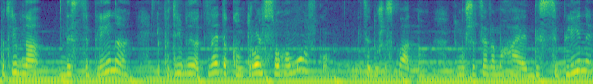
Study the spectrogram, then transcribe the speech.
потрібна дисципліна і потрібний, от, знаєте, контроль свого мозку. І це дуже складно, тому що це вимагає дисципліни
